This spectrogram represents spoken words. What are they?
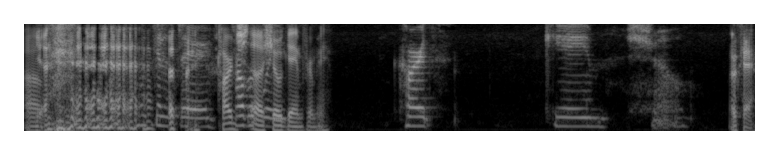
Um, yeah. I was gonna That's fine. say Card uh, show game for me. cards game show. Okay,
